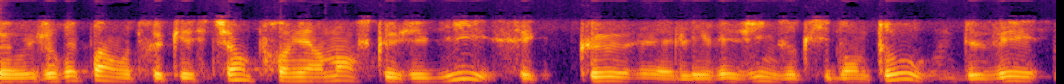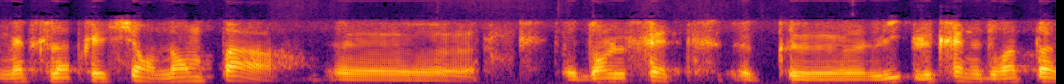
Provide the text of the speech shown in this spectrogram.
Euh, je réponds à votre question. Premièrement, ce que j'ai dit, c'est que euh, les régimes occidentaux devaient mettre la pression non pas euh, dans le fait que l'Ukraine ne doit pas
